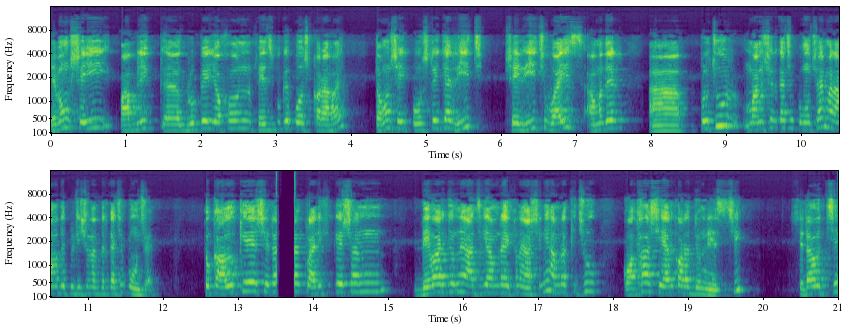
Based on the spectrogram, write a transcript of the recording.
এবং সেই পাবলিক গ্রুপে যখন ফেসবুকে পোস্ট করা হয়, তখন সেই পোস্টের যা রিচ সেই রিচ ওয়াইজ আমাদের প্রচুর মানুষের কাছে পৌঁছায় মানে আমাদের পিটিশনারদের কাছে পৌঁছায়। তো কালকে সেটা ক্লারিফিকেশন দেওয়ার জন্য আজকে আমরা এখানে আসিনি। আমরা কিছু কথা শেয়ার করার জন্য এসেছি। সেটা হচ্ছে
